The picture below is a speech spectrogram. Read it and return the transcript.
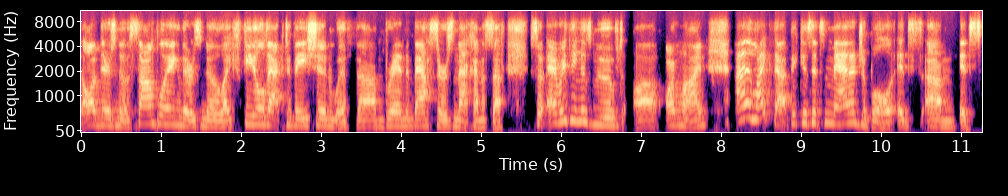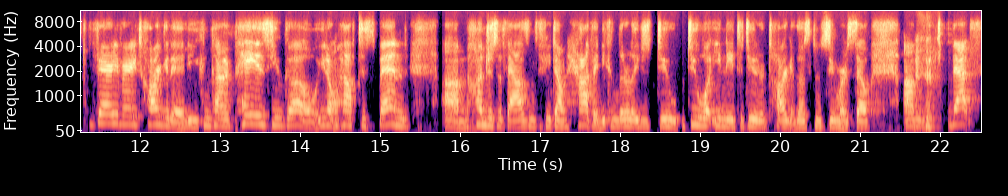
Uh, there's no sampling. There's no like field activation with um, brand ambassadors and that kind of stuff. So everything is moved uh, online. I like that because it's manageable. It's um, it's very very targeted. You can kind of pay as you go. You don't have to spend um, hundreds of thousands if you don't have it. You can literally just do do what you need to do to target those consumers. So. Um, um, that's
